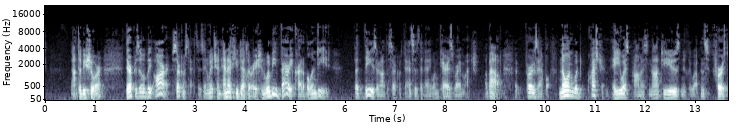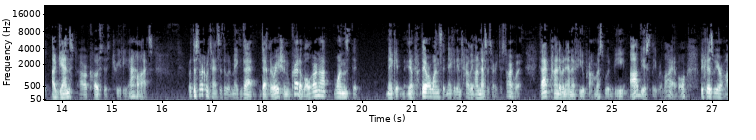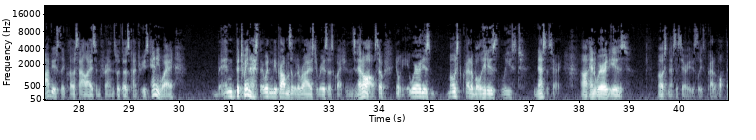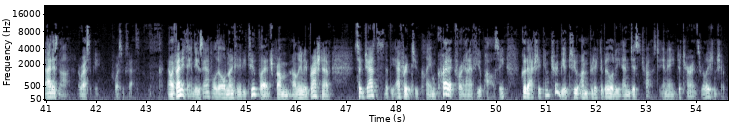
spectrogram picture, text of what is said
Now, to be sure, there presumably are circumstances in which an NFU declaration would be very credible indeed. But these are not the circumstances that anyone cares very much about. For example, no one would question a U.S. promise not to use nuclear weapons first against our closest treaty allies. But the circumstances that would make that declaration credible are not ones that make it, you know, they are ones that make it entirely unnecessary to start with. That kind of an NFU promise would be obviously reliable because we are obviously close allies and friends with those countries anyway, and between us, there wouldn't be problems that would arise to raise those questions at all. So, you know, where it is most credible, it is least necessary, uh, and where it is most necessary, it is least credible. That is not a recipe for success. Now, if anything, the example of the old 1982 pledge from Leonid Brezhnev suggests that the effort to claim credit for an NFU policy could actually contribute to unpredictability and distrust in a deterrence relationship.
